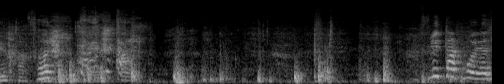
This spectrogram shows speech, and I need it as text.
Taxi utanför. Flytta på er!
